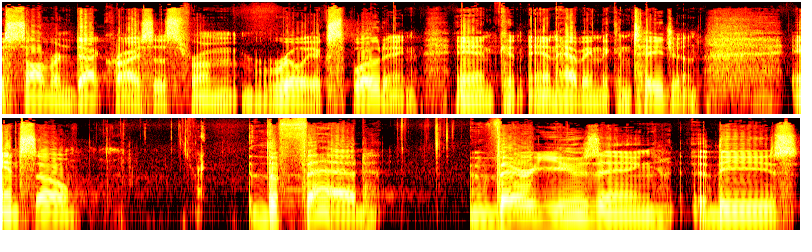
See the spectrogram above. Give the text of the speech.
sovereign debt crisis from really exploding and and having the contagion. And so the Fed they're using these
